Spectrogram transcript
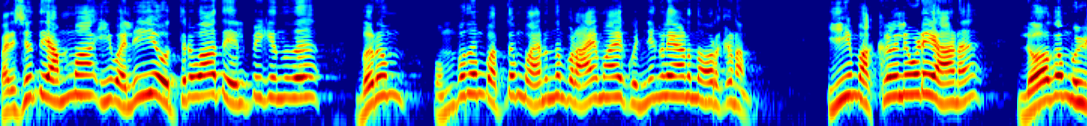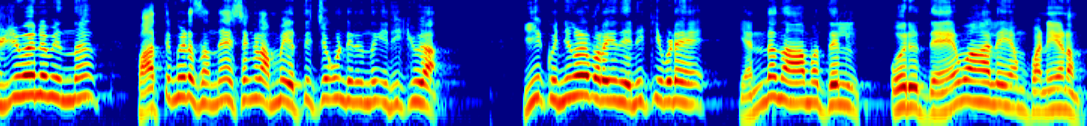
പരിശുദ്ധി അമ്മ ഈ വലിയ ഉത്തരവാദിത്തം ഏൽപ്പിക്കുന്നത് വെറും ഒമ്പതും പത്തും പതിനൊന്നും പ്രായമായ കുഞ്ഞുങ്ങളെയാണെന്ന് ഓർക്കണം. ഈ മക്കളിലൂടെയാണ് ലോകം മുഴുവനും ഇന്ന് ഫാത്തിമയുടെ സന്ദേശങ്ങൾ അമ്മ എത്തിച്ചുകൊണ്ടിരുന്ന് ഇരിക്കുക. ഈ കുഞ്ഞുങ്ങൾ പറയുന്നത് എനിക്കിവിടെ എന്റെ നാമത്തിൽ ഒരു ദേവാലയം പണിയണം.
